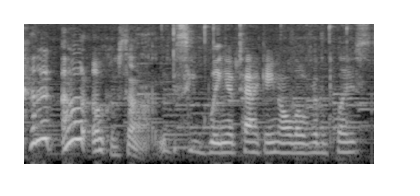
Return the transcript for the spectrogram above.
cut it out, Oko-san. Is he wing attacking all over the place?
